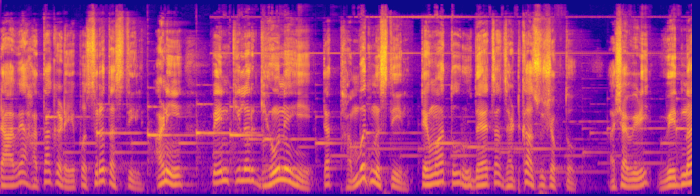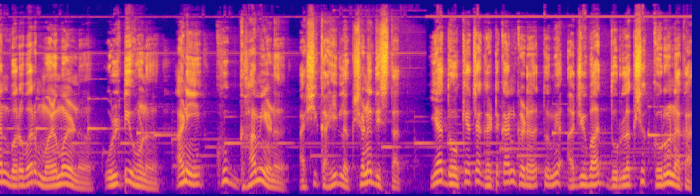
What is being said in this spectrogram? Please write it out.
डाव्या हाताकडे पसरत असतील आणि पेन किलर घेऊनही त्या थांबत नसतील तेव्हा तो हृदयाचा झटका असू शकतो. अशा वेळी वेदनांबरोबर मळमळणं उलटी होणं आणि खूप घाम येणं अशी काही लक्षणं दिसतात. या धोक्याच्या घटकांकडे तुम्ही अजिबात दुर्लक्ष करू नका.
